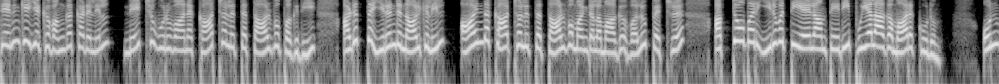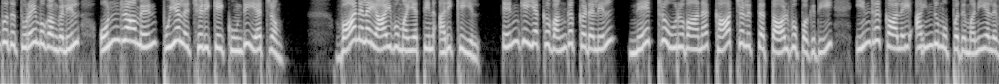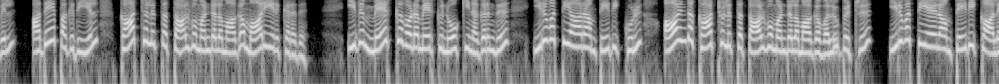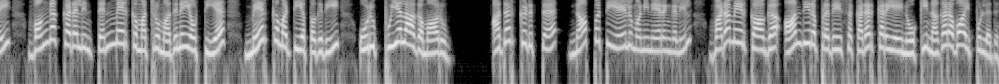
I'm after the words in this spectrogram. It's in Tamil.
தென்கிழக்கு வங்கக்கடலில் நேற்று உருவான காற்றழுத்த தாழ்வு பகுதி அடுத்த இரண்டு நாள்களில் ஆழ்ந்த காற்றழுத்த தாழ்வு மண்டலமாக வலுப்பெற்று அக்டோபர் இருபத்தி ஏழாம் தேதி புயலாக மாறக்கூடும். ஒன்பது துறைமுகங்களில் ஒன்றாம் எண் புயல் எச்சரிக்கை கூண்டி ஏற்றம். வானிலை ஆய்வு மையத்தின் அறிக்கையில் தென்கிழக்கு வங்கக்கடலில் நேற்று உருவான காற்றழுத்த தாழ்வு பகுதி இன்று காலை ஐந்து முப்பது மணியளவில் அதே பகுதியில் காற்றழுத்த தாழ்வு மண்டலமாக மாறியிருக்கிறது. இது மேற்கு வடமேற்கு நோக்கி நகர்ந்து இருபத்தி ஆறாம் தேதிக்குள் ஆழ்ந்த காற்றழுத்த தாழ்வு மண்டலமாக வலுப்பெற்று இருபத்தி ஏழாம் தேதி காலை வங்கக்கடலின் தென்மேற்கு மற்றும் அதனையொட்டிய மேற்கு மட்டிய பகுதி ஒரு புயலாக மாறும். அதற்கடுத்த நாற்பத்தி ஏழு மணி நேரங்களில் வடமேற்காக ஆந்திர பிரதேச கடற்கரையை நோக்கி நகர வாய்ப்புள்ளது.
